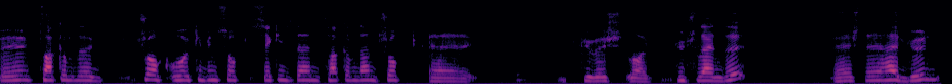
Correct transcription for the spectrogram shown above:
Ve takımda çok o 2008'den takımdan çok e, güveş, like, güçlendi. Ve işte her gün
